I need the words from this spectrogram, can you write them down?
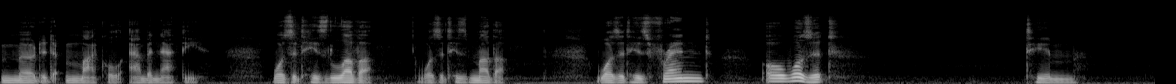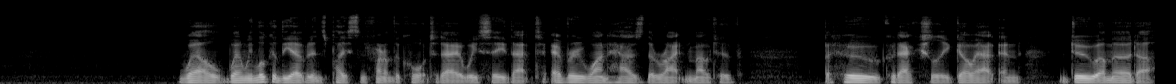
murdered Michael Abernathy. Was it his lover? Was it his mother? Was it his friend? Or was it Tim? Well, when we look at the evidence placed in front of the court today, we see that everyone has the right motive. But who could actually go out and do a murder?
